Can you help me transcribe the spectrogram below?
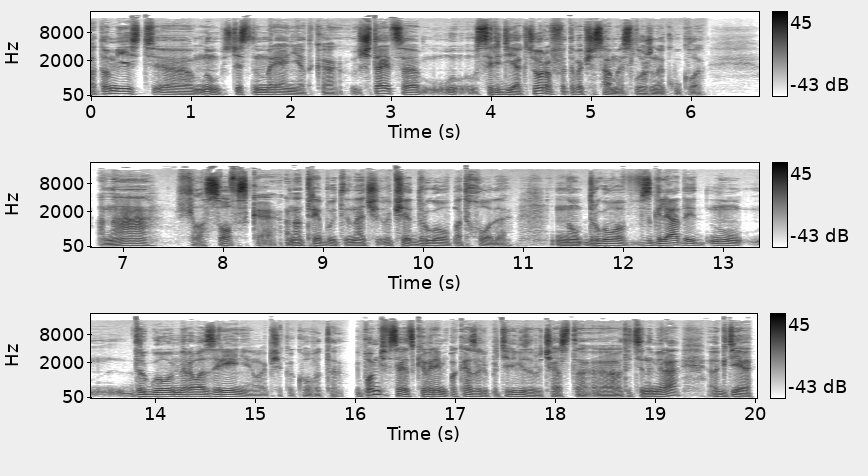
Потом есть, э, ну, естественно, марионетка. Считается, среди актеров это вообще самая сложная кукла. Она философская, она требует иначе вообще другого подхода, ну, другого взгляда, и, ну, другого мировоззрения вообще какого-то. И помните, в советское время показывали по телевизору часто э, вот эти номера, где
